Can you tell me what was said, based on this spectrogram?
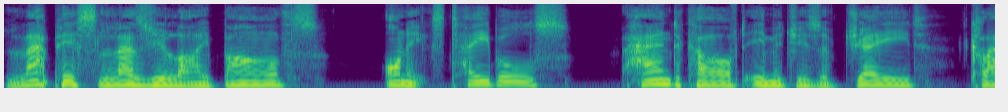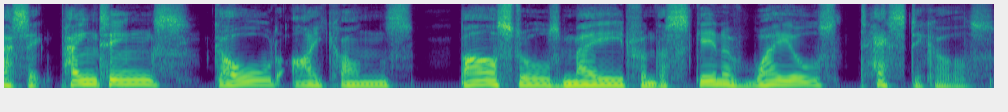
Lapis lazuli baths, onyx tables, hand carved images of jade, classic paintings, gold icons, bar stools made from the skin of whales' testicles.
